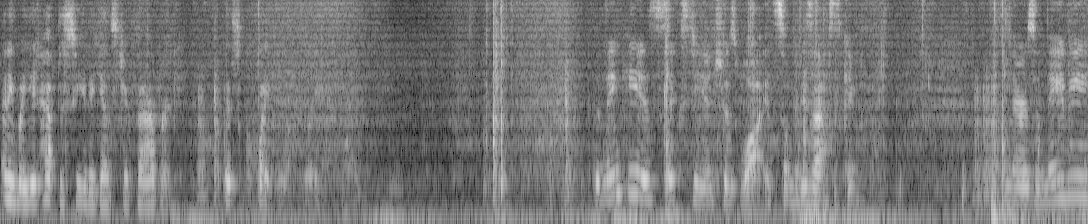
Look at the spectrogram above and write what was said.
Anyway, you'd have to see it against your fabric. It's quite lovely. The Minky is 60 inches wide, somebody's asking. And there's a navy.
